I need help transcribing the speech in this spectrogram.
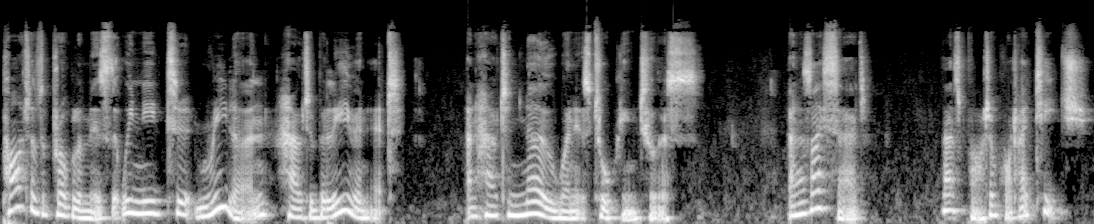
part of the problem is that we need to relearn how to believe in it and how to know when it's talking to us. And as I said, that's part of what I teach.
